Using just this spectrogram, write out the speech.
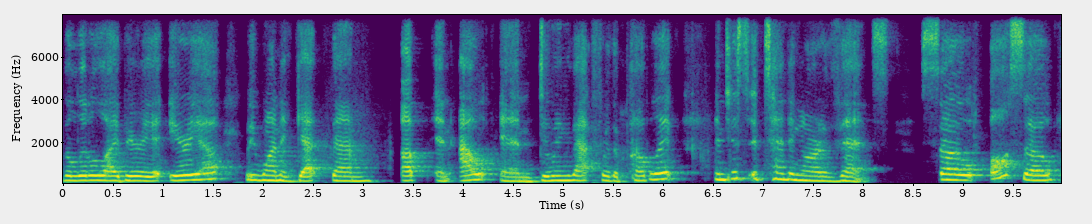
the Little Liberia area. We want to get them up and out and doing that for the public and just attending our events. So, also,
